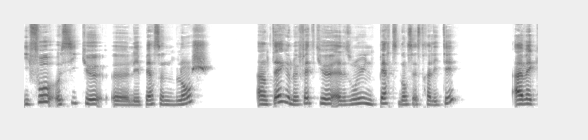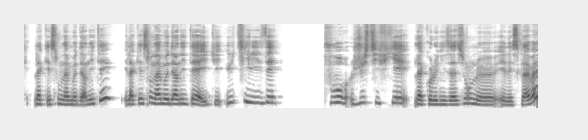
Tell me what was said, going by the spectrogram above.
il faut aussi que les personnes blanches intègrent le fait qu'elles ont eu une perte d'ancestralité avec la question de la modernité. Et la question de la modernité a été utilisée pour justifier la colonisation et l'esclavage.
